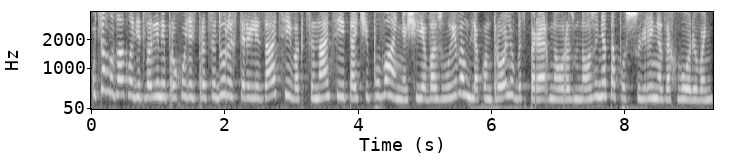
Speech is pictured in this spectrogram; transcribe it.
У цьому закладі тварини проходять процедури стерилізації, вакцинації та чіпування, що є важливим для контролю безперервного розмноження та поширення захворювань.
